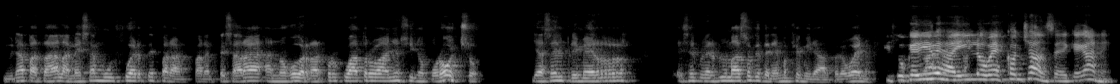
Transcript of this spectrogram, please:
y una patada a la mesa muy fuerte para, para empezar a, a, no gobernar por cuatro años, sino por ocho ya es el primer, es el primer plumazo que tenemos que mirar, pero bueno. ¿Y tú que vives ahí lo ves con chance de que gane?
